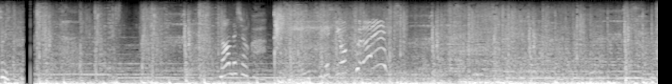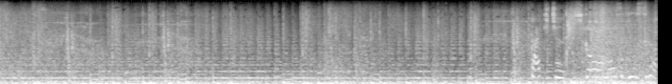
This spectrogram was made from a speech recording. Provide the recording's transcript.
すい。何でしょうか？一撃を食らえ！大気中思考を明晰にするわ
